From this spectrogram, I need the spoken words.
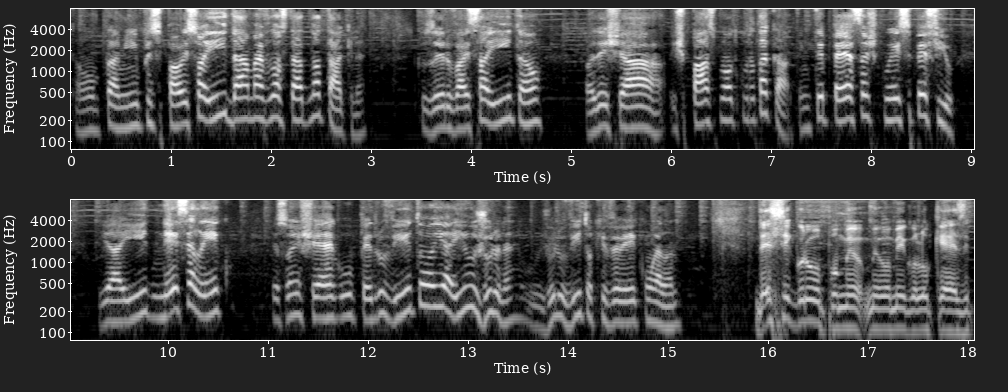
Então, para mim, o principal é isso aí e dar mais velocidade no ataque, né? O Cruzeiro vai sair, então vai deixar espaço para o Náutico contra-atacar. Tem que ter peças com esse perfil. E aí, nesse elenco, eu só enxergo o Pedro Vitor e aí o Júlio, né? O Júlio Vitor que veio aí com o Elano. Desse grupo, meu, meu amigo Luquezzi,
